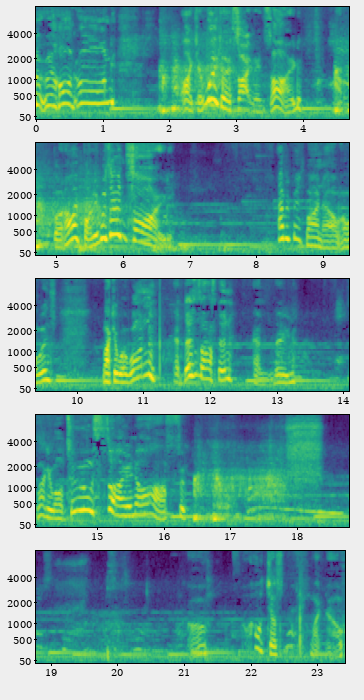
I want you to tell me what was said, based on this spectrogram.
honk honk. I can't wait to inside inside. But I thought it was inside. Everything's fine now, Owens. Lucky World 1, and this is Austin, and then Lucky World 2, sign off. Oh, I'll just right now.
